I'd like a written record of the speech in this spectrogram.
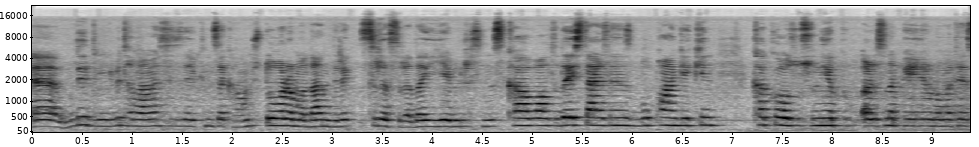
Ee, dediğim gibi tamamen sizin zevkinize kalmış. Doğramadan direkt sıra sıra da yiyebilirsiniz. Kahvaltıda isterseniz bu pankekin kakao sosunu yapıp arasına peynir domates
